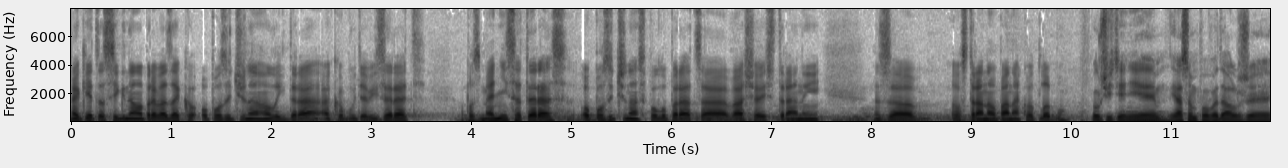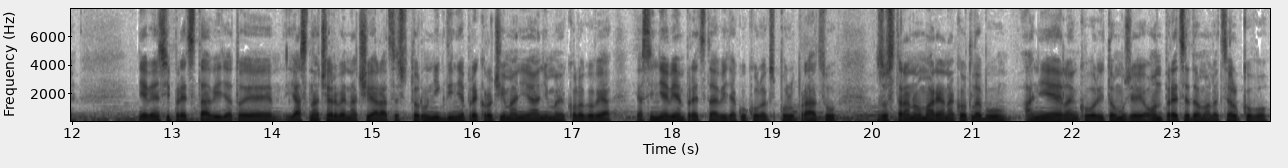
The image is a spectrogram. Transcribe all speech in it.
Aký je to signál pre vás ako opozičného lídra? Ako bude vyzerať, alebo zmení sa teraz opozičná spolupráca vašej strany so stranou pána Kotlebu? Určite nie. Ja som povedal, že neviem si predstaviť, a to je jasná červená čiara, cez ktorú nikdy neprekročím ani ja, ani moje kolegovia, ja si neviem predstaviť akúkoľvek spoluprácu so stranou Mariana Kotlebu a nie len kvôli tomu, že je on predsedom, ale celkovo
